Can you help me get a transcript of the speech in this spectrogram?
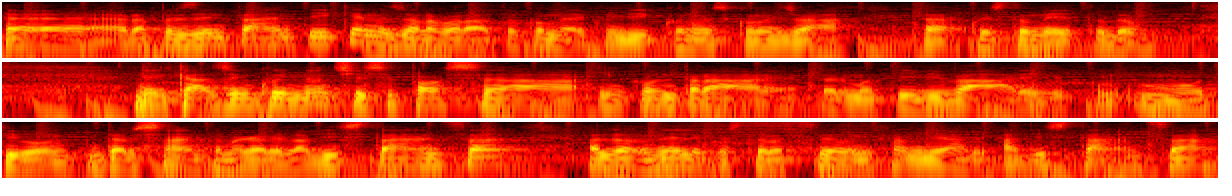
eh, rappresentanti che hanno già lavorato con me quindi conoscono già eh, questo metodo. Nel caso in cui non ci si possa incontrare per motivi vari, un motivo interessante magari la distanza, allora nelle costellazioni familiari a distanza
